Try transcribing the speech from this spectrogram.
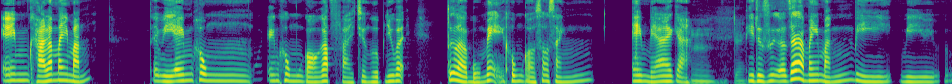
em khá là may mắn. Tại vì em không em không có gặp phải trường hợp như vậy. Tức là bố mẹ không có so sánh em với ai cả. Ừ, okay. thì thực sự rất là may mắn vì vì uh,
